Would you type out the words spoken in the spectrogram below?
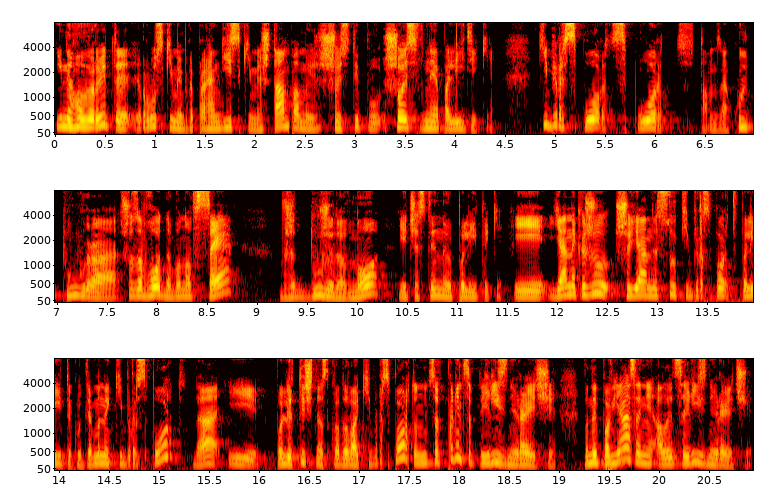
і не говорити русскими пропагандистськими штампами щось типу щось вне політики. Кіберспорт, спорт, там не культура, що завгодно, воно все вже дуже давно є частиною політики. І я не кажу, що я несу кіберспорт в політику. Для мене кіберспорт да, і політична складова кіберспорту ну це в принципі різні речі. Вони пов'язані, але це різні речі.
